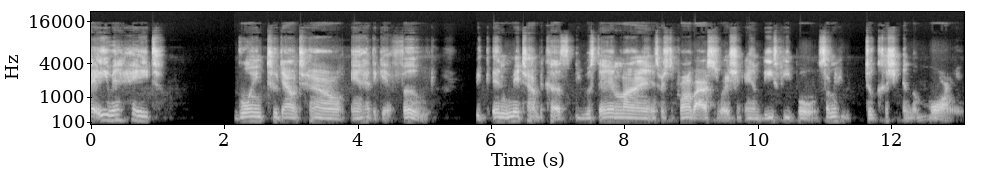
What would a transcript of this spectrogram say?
I even hate going to downtown and had to get food in midtown because you will stay in line, especially the coronavirus situation, and these people, some people do Kush in the morning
